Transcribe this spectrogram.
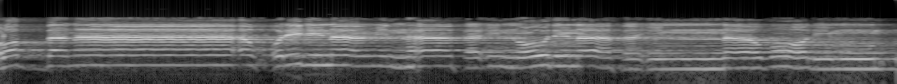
رَبَّنَا أَخْرِجْنَا مِنْهَا فَإِنْ عُدْنَا فَإِنَّا ظَالِمُونَ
